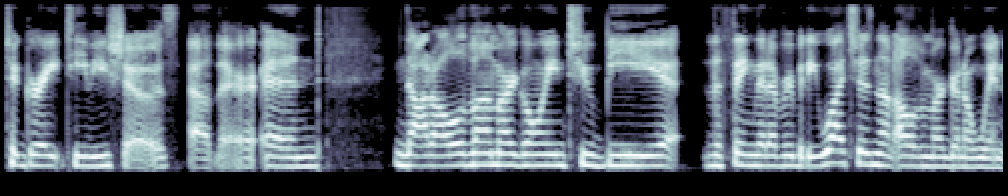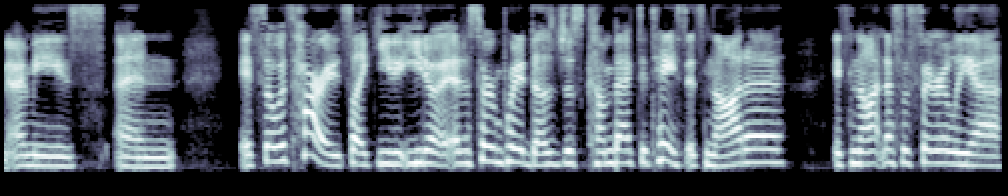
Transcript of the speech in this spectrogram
to great TV shows out there, and not all of them are going to be the thing that everybody watches. Not all of them are going to win Emmys, and it's so it's hard. It's like you you know at a certain point it does just come back to taste. It's not a it's not necessarily a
